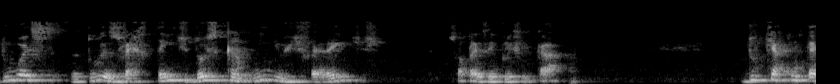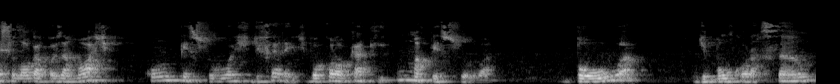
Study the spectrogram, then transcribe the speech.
duas, duas vertentes, dois caminhos diferentes, só para exemplificar, do que acontece logo após a morte com pessoas diferentes. Vou colocar aqui uma pessoa boa, de bom coração,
